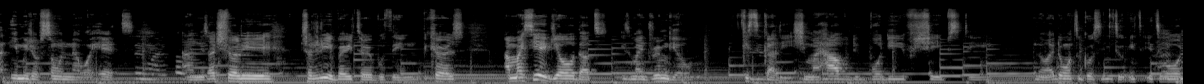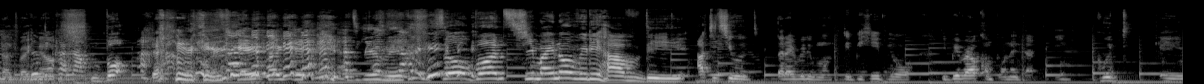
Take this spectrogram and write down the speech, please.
an image of someone in our heads and it's actually it's actually a very terrible thing because I might see a girl that is my dream girl physically. She might have the body shapes, the no, I don't want to go into into, into all that right Don't now. But okay, excuse me. So, but she might not really have the attitude that I really want, the behavior, the behavioral component that a good, a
